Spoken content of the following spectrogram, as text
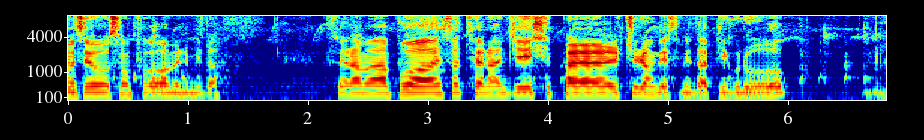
안녕하세요. 손프가 가면입니다. 세라마 부하에서 태어난 지 18주령 됐습니다. B그룹. 음.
